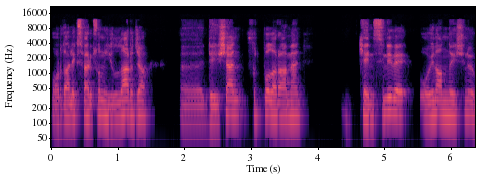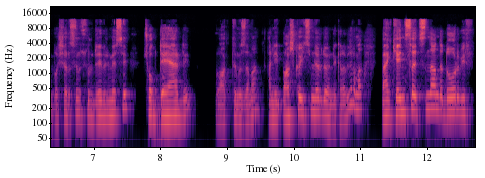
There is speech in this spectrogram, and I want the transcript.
Orada Alex Ferguson'un yıllarca e, değişen futbola rağmen kendisini ve oyun anlayışını ve başarısını sürdürebilmesi çok değerli baktığımız zaman. Hani başka isimleri de örnek alabilir ama ben kendisi açısından da doğru bir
